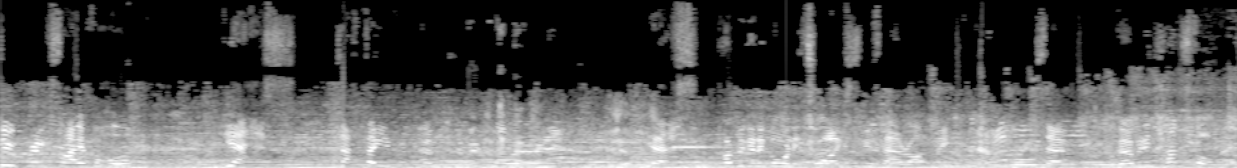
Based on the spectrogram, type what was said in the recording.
super excited for Hulk. Yes, it's our favourite coaster in Florida, isn't it? Yes, probably going to go on it twice to be fair, aren't we? So, we're going in Transformers.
